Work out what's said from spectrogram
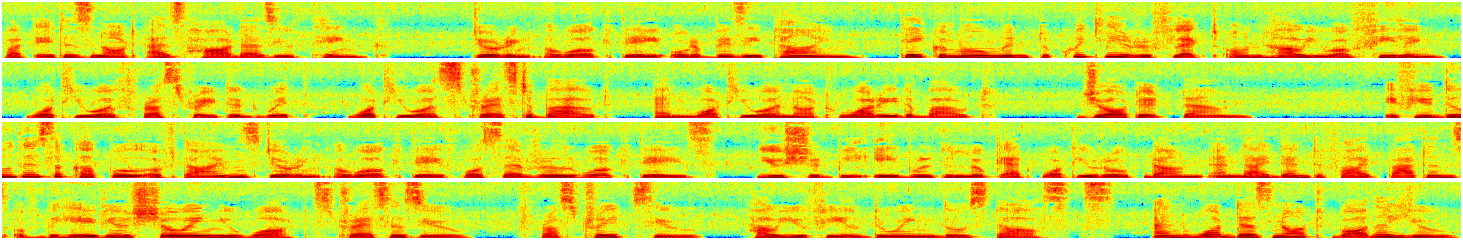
but it is not as hard as you think. During a workday or a busy time, take a moment to quickly reflect on how you are feeling, what you are frustrated with, what you are stressed about, and what you are not worried about. Jot it down. If you do this a couple of times during a workday for several workdays, you should be able to look at what you wrote down and identify patterns of behavior showing you what stresses you, frustrates you, how you feel doing those tasks, and what does not bother you.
